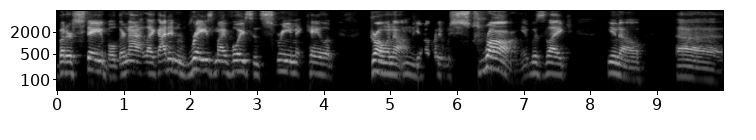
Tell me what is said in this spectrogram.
but are stable. They're not like I didn't raise my voice and scream at Caleb growing up, Mm. you know, but it was strong. It was like, you know, uh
